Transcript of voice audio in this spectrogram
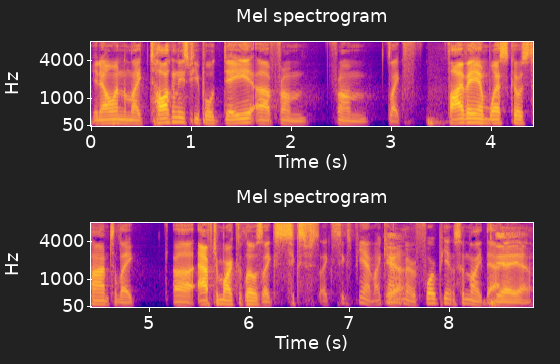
you know, and I'm like talking to these people day uh, from from like 5 a.m. West Coast time to like uh, after market close, like six like 6 p.m. I can't Yeah. remember 4 p.m. something like that. yeah, yeah.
